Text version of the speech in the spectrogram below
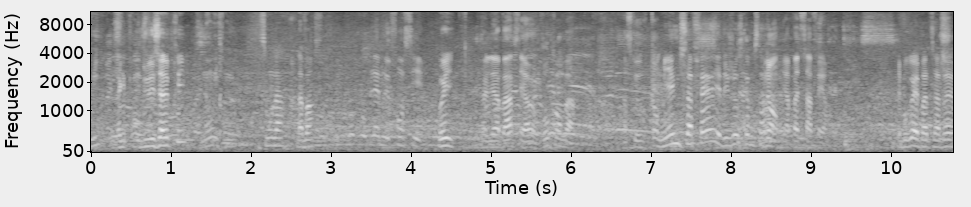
Oui, Vous les avez pris? Non, ils sont. Ils sont là, là-bas. Gros problème, le foncier. Oui. Là-bas, c'est un gros combat. Parce que tant il y a une SAFER, il y a des choses comme ça? Non, il n'y a pas de faire. Et pourquoi il n'y a pas de SAFER?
